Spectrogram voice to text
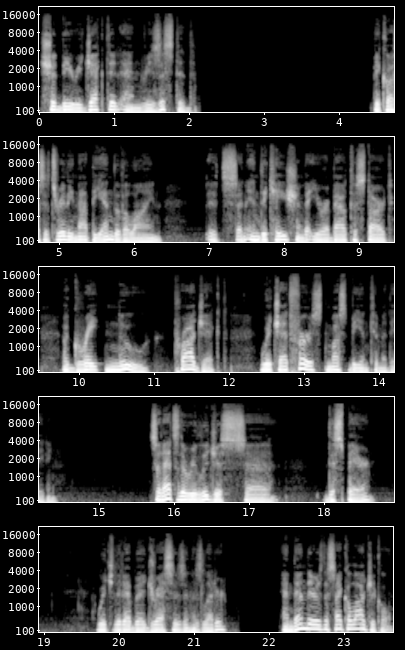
should be rejected and resisted because it's really not the end of the line. It's an indication that you're about to start a great new project, which at first must be intimidating. So that's the religious uh, despair, which the Rebbe addresses in his letter. And then there's the psychological.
